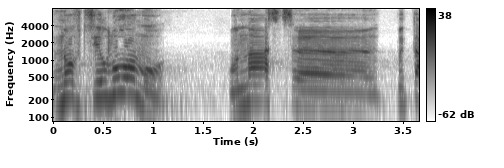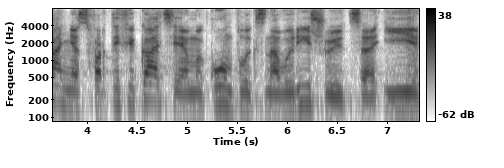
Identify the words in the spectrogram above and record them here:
Ну, в цілому, у нас питання з фортифікаціями комплексно вирішується і,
